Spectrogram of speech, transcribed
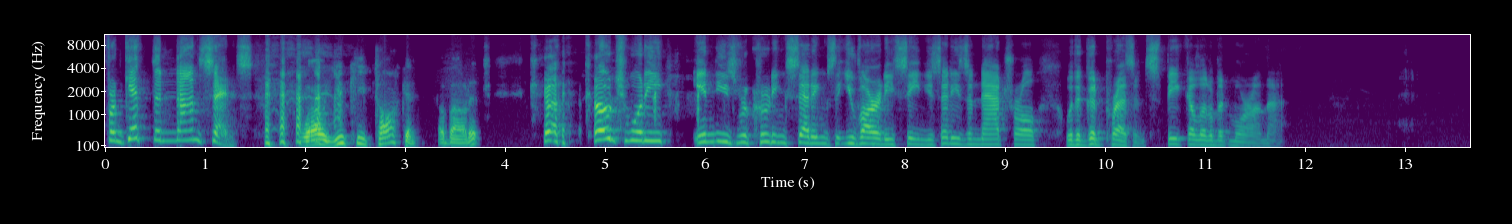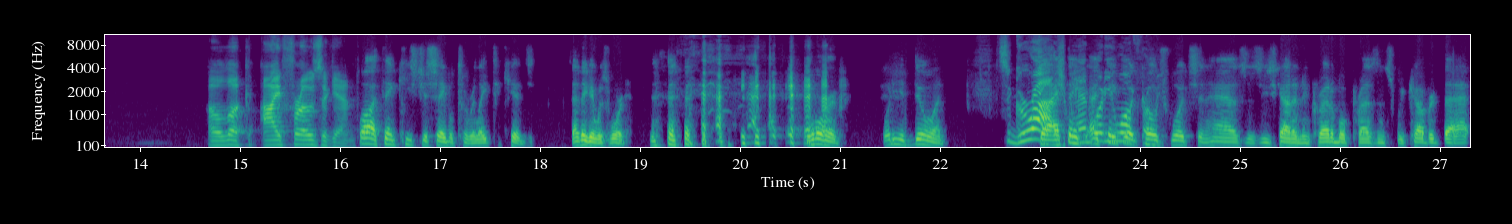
forget the nonsense. Well, you keep talking about it. Coach Woody in these recruiting settings that you've already seen. You said he's a natural with a good presence. Speak a little bit more on that. Oh, look, I froze again. Well, I think he's just able to relate to kids. I think it was Ward. Ward, what are you doing? It's a So garage, I think man. I What do you think want what from me? Coach Woodson has is he's got an incredible presence. We covered that,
